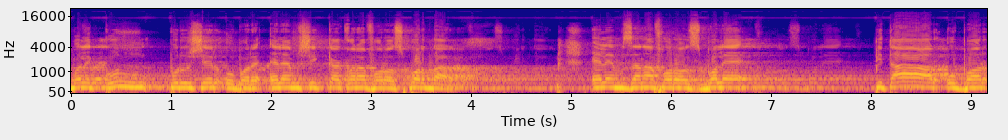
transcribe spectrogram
বলে, কোন পুরুষের উপর এলেম শিক্ষা করা ফরজ? পর্দার। এলেম জানা ফরজ। বলে, পিতার উপর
